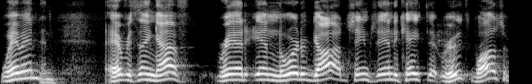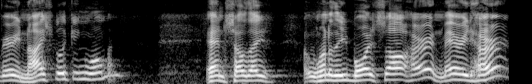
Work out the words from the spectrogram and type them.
women and everything I've read in the Word of God seems to indicate that Ruth was a very nice looking woman. And so they, one of these boys saw her and married her.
